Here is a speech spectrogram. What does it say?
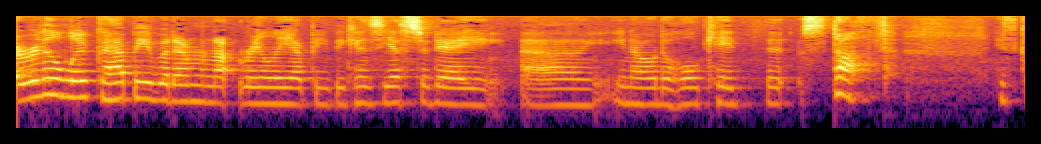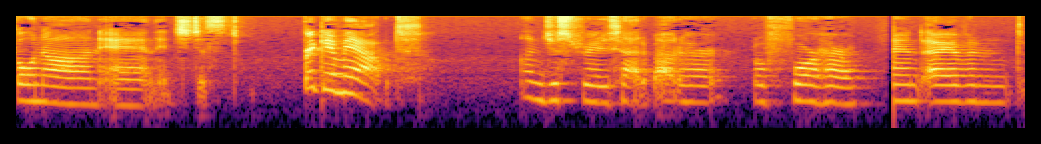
really look happy, but I'm not really happy because yesterday, uh, you know, the whole Kate stuff is going on and it's just freaking me out. I'm just really sad about her, or for her. And I haven't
